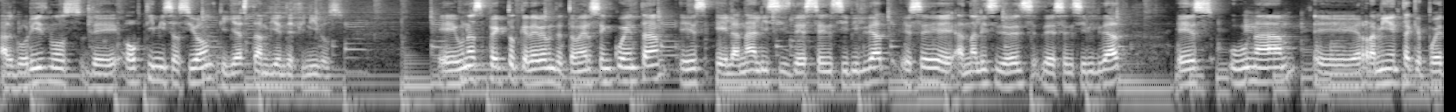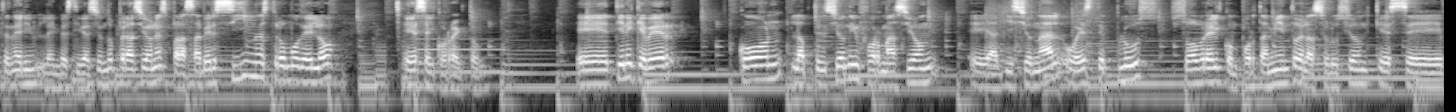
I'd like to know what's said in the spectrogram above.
algoritmos de optimización que ya están bien definidos. Eh, un aspecto que deben de tenerse en cuenta es el análisis de sensibilidad. Ese análisis de, sensibilidad es una eh, herramienta que puede tener la investigación de operaciones para saber si nuestro modelo es el correcto. Eh, tiene que ver con la obtención de información eh, adicional o este plus sobre el comportamiento de la solución que se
